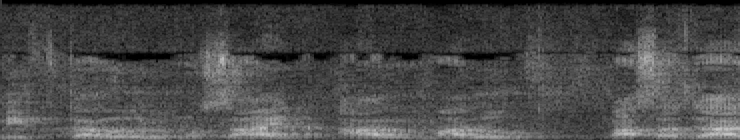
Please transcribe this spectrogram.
মিফতাউল হুসাইন আল মারুফ, পাঁচ হাজার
